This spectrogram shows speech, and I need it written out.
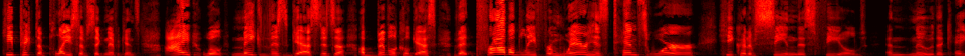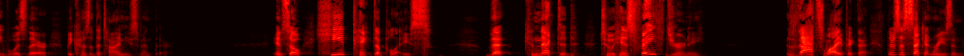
He picked a place of significance. I will make this guess, it's a, a biblical guess, that probably from where his tents were, he could have seen this field and knew the cave was there because of the time he spent there. And so he picked a place that connected to his faith journey. That's why he picked that. There's a second reason.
